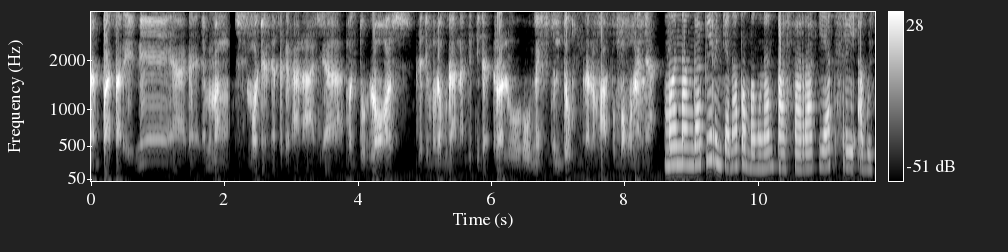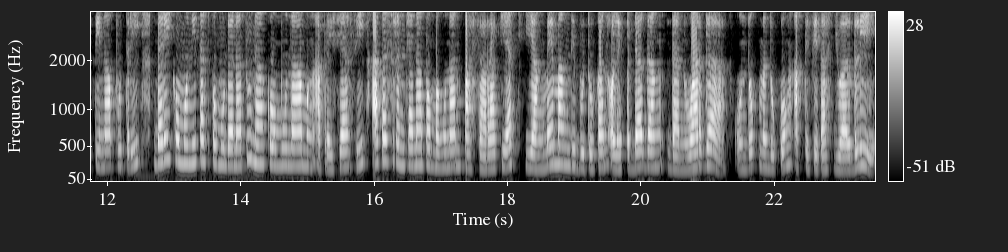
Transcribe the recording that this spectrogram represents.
Dan pasar ini uh, kayaknya memang modelnya sederhana aja, bentuk los. Jadi mudah-mudahan nanti tidak terlalu rumit untuk dalam hal pembangunannya. Menanggapi rencana pembangunan pasar rakyat Sri Agustina Putri dari Komunitas Pemuda Natuna Komuna mengapresiasi atas rencana pembangunan pasar rakyat yang memang dibutuhkan oleh pedagang dan warga untuk mendukung aktivitas jual beli.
